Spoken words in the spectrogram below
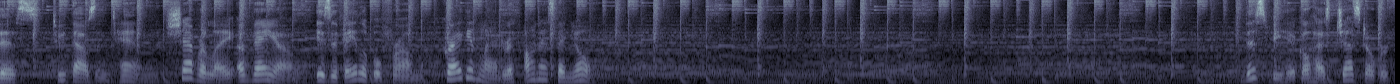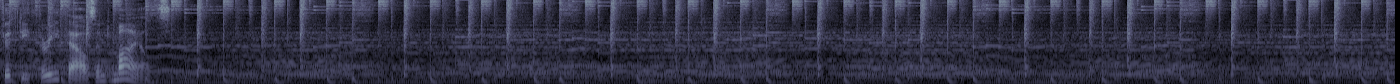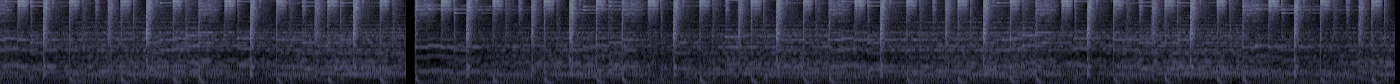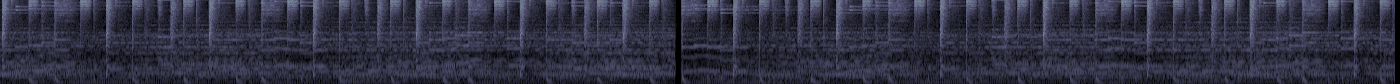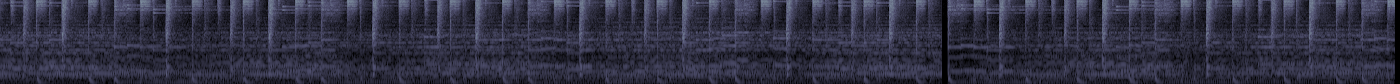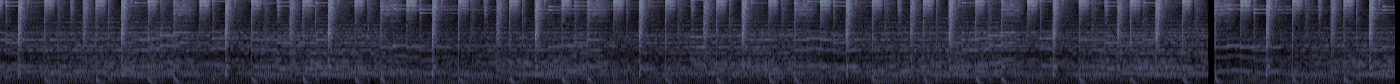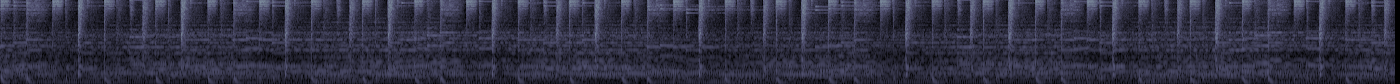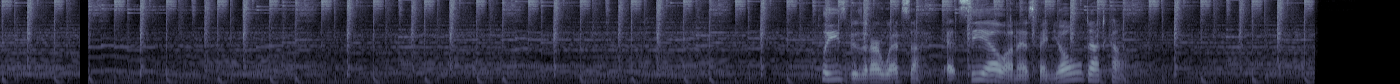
This 2010 Chevrolet Aveo is available from Craig and Landreth En Español. This vehicle has just over 53,000 miles. Please visit our website at clenespanol.com.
